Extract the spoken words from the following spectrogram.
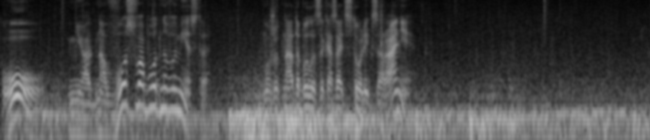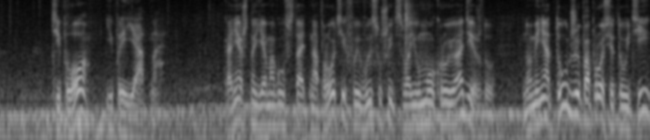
О, ни одного свободного места. Может, надо было заказать столик заранее? Тепло и приятно. Конечно, я могу встать напротив и высушить свою мокрую одежду, но меня тут же попросят уйти,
